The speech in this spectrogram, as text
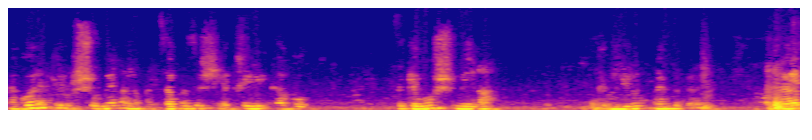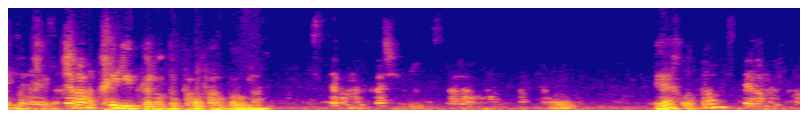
הגולם כאילו שומר על המצב הזה שיתחיל להתהוות. זה כמו שמירה. אתם מבינות מה אני מדברת? עכשיו מתחיל להתגלות הפרפר בעולם. אסתר המלכה שנכנסה לארמון, איך? עוד פעם? אסתר המלכה.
